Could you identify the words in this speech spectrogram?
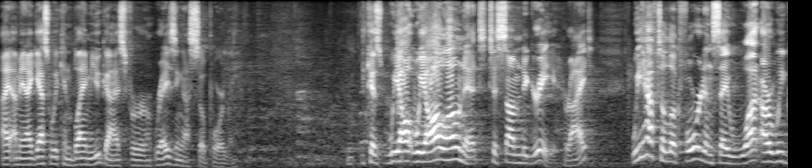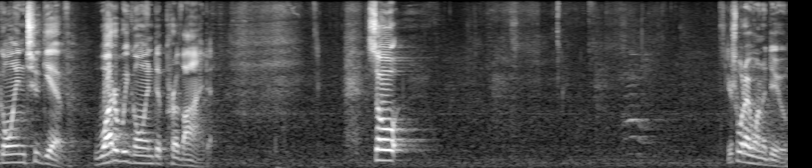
I, I mean, I guess we can blame you guys for raising us so poorly. Because we all, we all own it to some degree, right? We have to look forward and say, what are we going to give? What are we going to provide? So, here's what I want to do.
